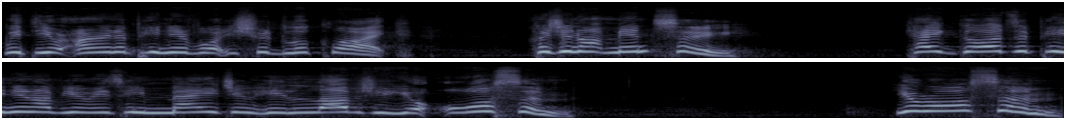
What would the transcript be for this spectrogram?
with your own opinion of what you should look like because you're not meant to. Okay, God's opinion of you is He made you, He loves you, you're awesome. You're awesome.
